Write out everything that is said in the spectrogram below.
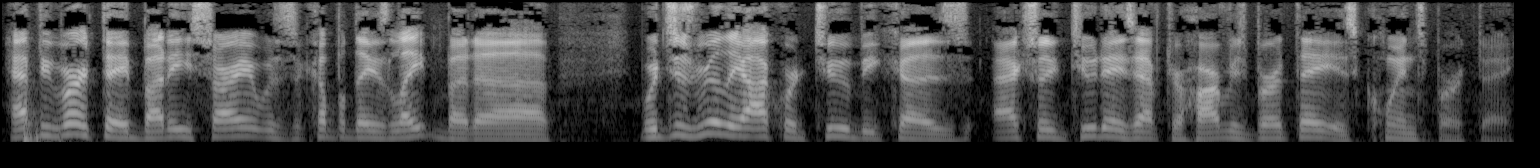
Happy birthday, buddy. Sorry it was a couple days late, but uh, which is really awkward too because actually two days after Harvey's birthday is Quinn's birthday.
